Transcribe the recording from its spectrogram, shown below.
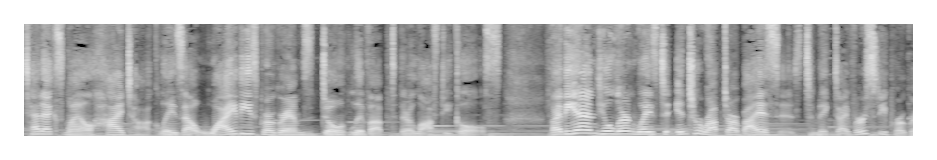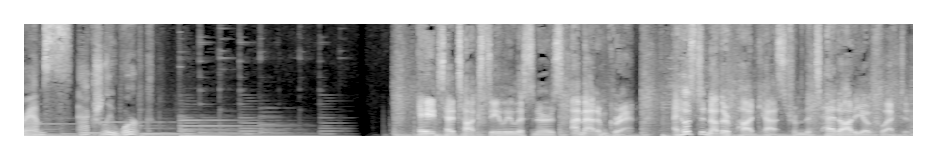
TEDx Mile High Talk lays out why these programs don't live up to their lofty goals. By the end, you'll learn ways to interrupt our biases to make diversity programs actually work. Hey, TED Talks Daily listeners, I'm Adam Grant. I host another podcast from the TED Audio Collective.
